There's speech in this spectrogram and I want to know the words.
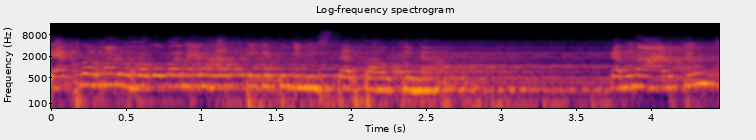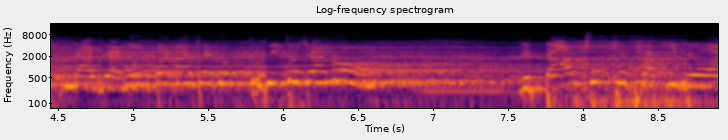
দেখো আমার ভগবানের হাত থেকে তুমি নিস্তার পাও কিনা। কেননা আর কেউ না জানুক বা না জানুক, তুমি তো জানো যে তার চোখে ফাঁকি দেওয়া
